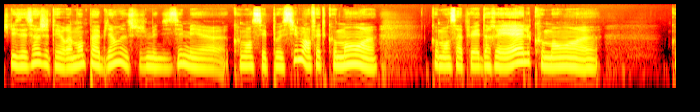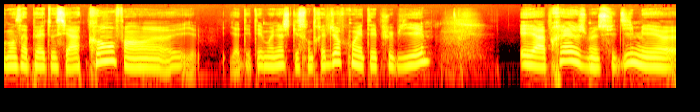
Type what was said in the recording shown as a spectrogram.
Je disais ça, j'étais vraiment pas bien parce que je me disais, mais comment c'est possible en fait comment, comment ça peut être réel Comment, comment ça peut être aussi à quand? Y a des témoignages qui sont très durs qui ont été publiés. Et après, je me suis dit, mais euh,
